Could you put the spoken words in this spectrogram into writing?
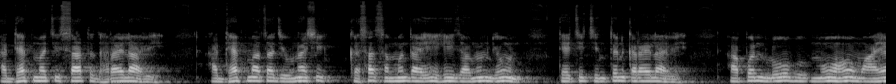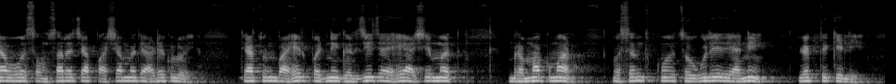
अध्यात्माची साथ धरायला हवी. अध्यात्माचा जीवनाशी कसा संबंध आहे हे जाणून घेऊन त्याचे चिंतन करायला हवे. आपण लोभ मोह माया व संसाराच्या पाशामध्ये अडकलो आहे त्यातून बाहेर पडणे गरजेचे आहे असे मत ब्रह्माकुमार वसंत चौगुले यांनी व्यक्त केले.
